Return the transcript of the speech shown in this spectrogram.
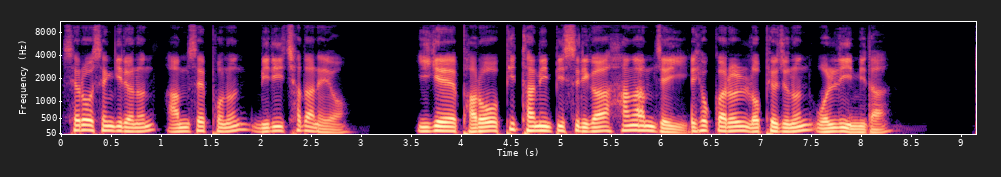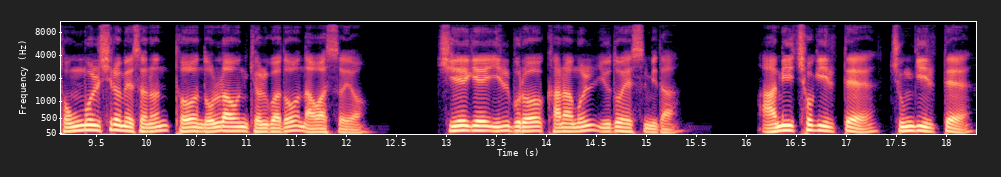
새로 생기려는 암세포는 미리 차단해요. 이게 바로 비타민 B3가 항암제의 효과를 높여주는 원리입니다. 동물 실험에서는 더 놀라운 결과도 나왔어요. 쥐에게 일부러 간암을 유도했습니다. 암이 초기일 때, 중기일 때,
